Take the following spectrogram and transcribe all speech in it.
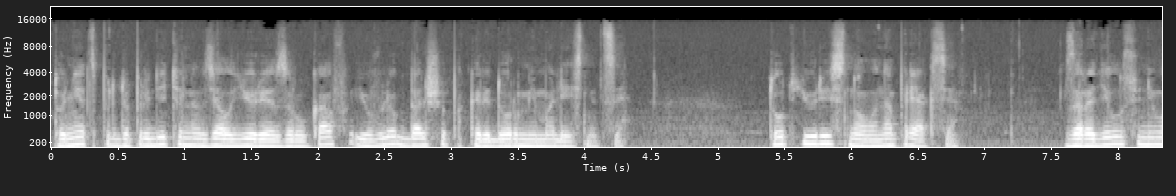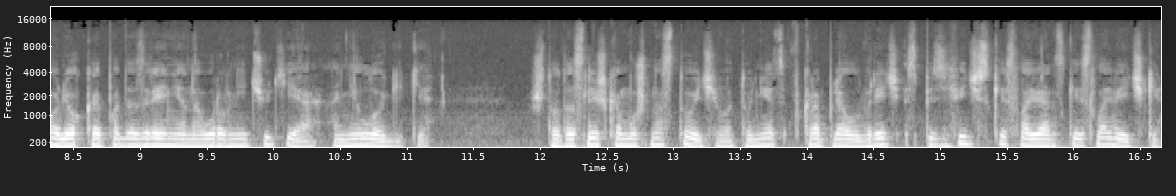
Тунец предупредительно взял Юрия за рукав и увлек дальше по коридору мимо лестницы. Тут Юрий снова напрягся. Зародилось у него легкое подозрение на уровне чутья, а не логики. Что-то слишком уж настойчиво Тунец вкраплял в речь специфические славянские словечки,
